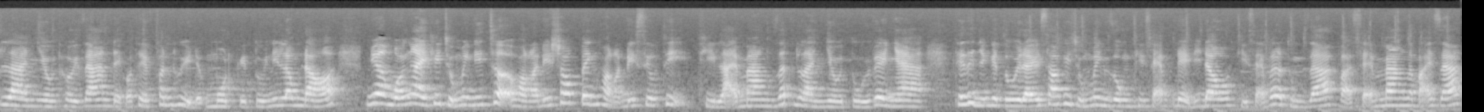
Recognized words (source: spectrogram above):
là nhiều thời gian để có thể phân hủy được một cái túi ni lông đó. Nhưng mà mỗi ngày khi chúng mình đi chợ hoặc là đi shopping hoặc là đi siêu thị Thì lại mang rất là nhiều túi về nhà. Thế thì những cái túi đấy sau khi chúng mình dùng thì sẽ để đi đâu? Thì sẽ vứt ở thùng rác và sẽ mang ra bãi rác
